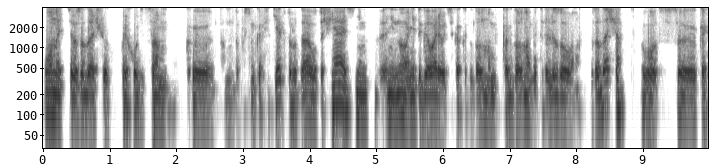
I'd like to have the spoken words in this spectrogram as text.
Он эту задачу приходит сам к, там, допустим, к архитектору, да, уточняет с ним, они, ну, они договариваются, как это должно, как должна быть реализована задача, вот, как,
